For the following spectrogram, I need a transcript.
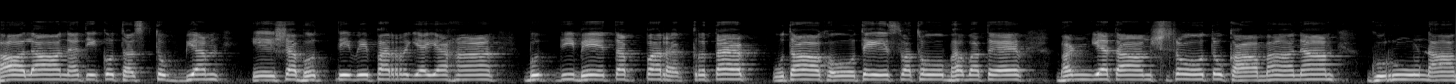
बालानतिकुतस्तुभ्यम् एष बुद्धिविपर्ययः। बुद्धिभेतपरकृत उदाहोते स्वतोऽभवत् भण्यतां श्रोतुकामानां गुरूणां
